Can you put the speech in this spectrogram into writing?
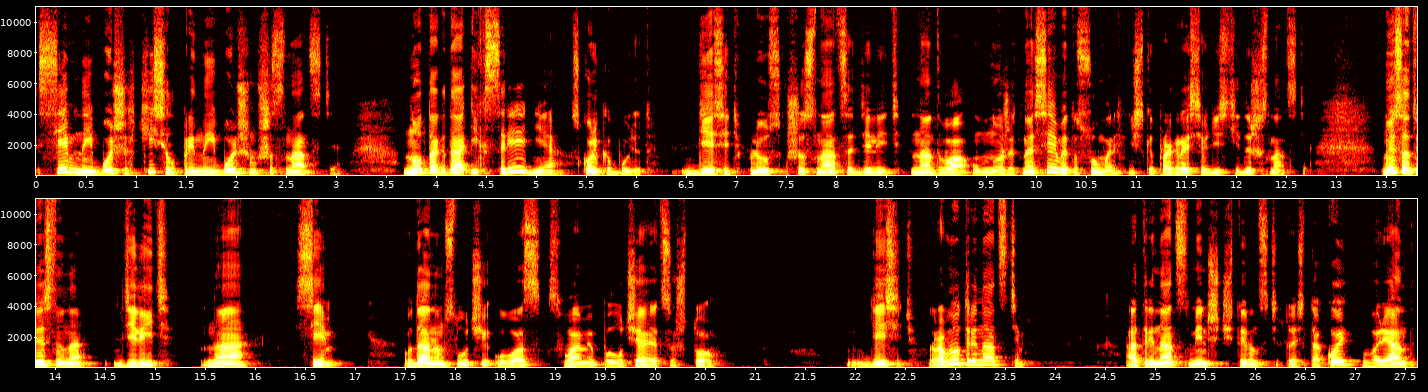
7 наибольших чисел при наибольшем 16. Но тогда их среднее сколько будет? 10 плюс 16 делить на 2 умножить на 7. Это сумма арифметической прогрессии от 10 до 16. Ну и, соответственно, делить на 7. В данном случае у вас с вами получается, что 10 равно 13, а 13 меньше 14. То есть такой вариант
